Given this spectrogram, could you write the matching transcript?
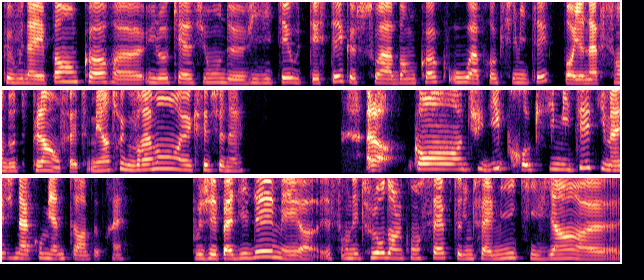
que vous n'avez pas encore eu l'occasion de visiter ou de tester, que ce soit à Bangkok ou à proximité? Bon, il y en a sans doute plein en fait, mais un truc vraiment exceptionnel. Alors, quand tu dis proximité, t'imagines à combien de temps à peu près? J'ai pas d'idée, mais euh, on est toujours dans le concept d'une famille qui vient euh,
